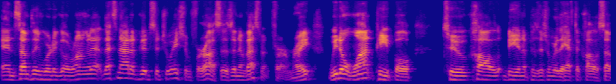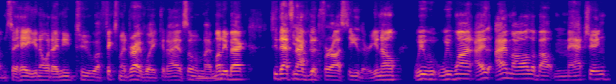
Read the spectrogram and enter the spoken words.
And something were to go wrong that, that's not a good situation for us as an investment firm, right? We don't want people to call be in a position where they have to call us up and say hey you know what i need to uh, fix my driveway can i have some of my money back see that's Yeah. not good for us either you know we we want i i'm all about matching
